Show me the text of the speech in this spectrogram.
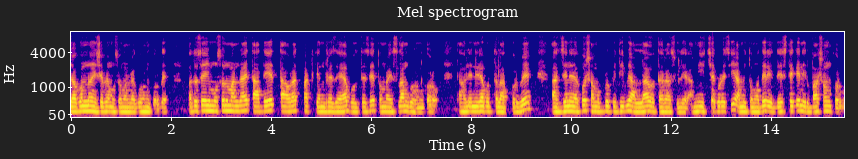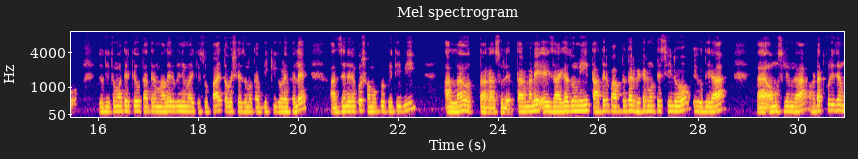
জঘন্য হিসেবে মুসলমানরা গ্রহণ করবে। অথচ এই মুসলমানরাই তাদের তাওরাত পাঠ কেন্দ্রে যায় বলতেছে, তোমরা ইসলাম গ্রহণ করো, তাহলে নিরাপত্তা লাভ করবে। আর জেনে রাখো, সমগ্র পৃথিবী আল্লাহ ও তার রাসূলের, আমি ইচ্ছা করেছি আমি তোমাদের এই দেশ থেকে নির্বাসন করব। যদি তোমাদের কেউ তাদের মালের বিনিময়ে কিছু পায়, তবে সেজন্য তা বিক্রি করে ফেলে। আর জেনে রেখো, সমগ্র পৃথিবী আল্লাহ ও তার রাসূলের। তার মানে এই জায়গা জমি তাদের বাপদাদার ভিটের মধ্যে ছিল, ইহুদিরা অমুসলিমরা। হঠাৎ করে যে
